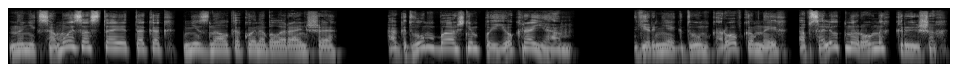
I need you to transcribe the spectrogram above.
но не к самой заставе, так как не знал, какой она была раньше, а к двум башням по ее краям. Вернее, к двум коробкам на их абсолютно ровных крышах.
